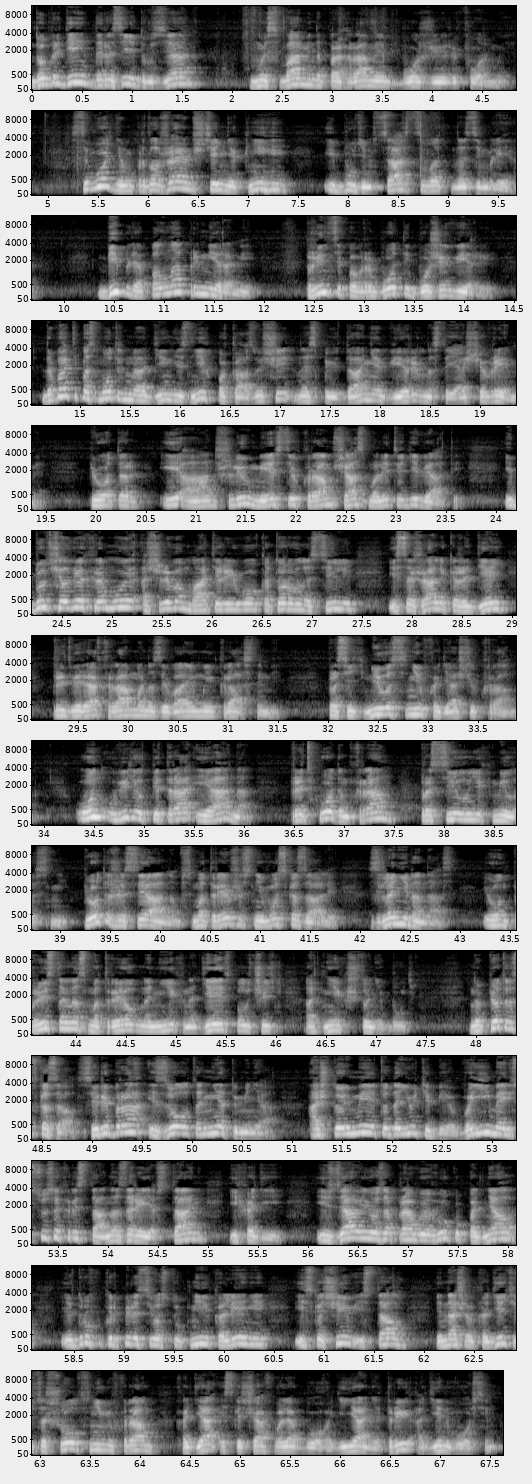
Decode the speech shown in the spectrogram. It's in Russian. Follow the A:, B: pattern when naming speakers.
A: Добрый день, дорогие друзья! Мы с вами на программе Божьей реформы. Сегодня мы продолжаем чтение книги «И будем царствовать на земле». Библия полна примерами принципов работы Божьей веры. Давайте посмотрим на один из них, показывающий на исповедание веры в настоящее время. Петр и Иоанн шли вместе в храм в час молитвы девятый. И был человек хромой от чрева матери его, которого носили и сажали каждый день при дверях храма, называемые красными, просить милостыни входящих в храм. Он увидел Петра и Иоанна пред входом в храм, просил у них милостыни. Петр же с Иоанном, смотревши с него, сказали, «Взгляни на нас». И он пристально смотрел на них, надеясь получить от них что-нибудь. Но Петр сказал, «Серебра и золота нет у меня, а что имею, то даю тебе. Во имя Иисуса Христа Назарея встань и ходи». И взяв его за правую руку, поднял, и вдруг укрепились его ступни и колени, и скочив, и стал, и начал ходить, и сошел с ними в храм, ходя и скача хваля Бога. Деяние 3, 1, 8.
